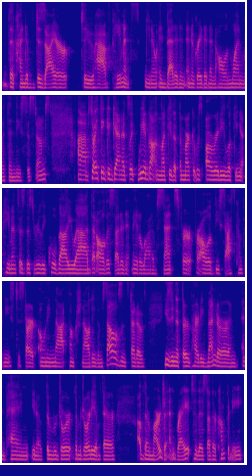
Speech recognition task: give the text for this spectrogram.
the kind of desire to have payments you know embedded and integrated and all in one within these systems. Um, so i think again it's like we had gotten lucky that the market was already looking at payments as this really cool value add that all of a sudden it made a lot of sense for for all of these saas companies to start owning that functionality themselves instead of using a third party vendor and and paying you know the major the majority of their of their margin right to this other company.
